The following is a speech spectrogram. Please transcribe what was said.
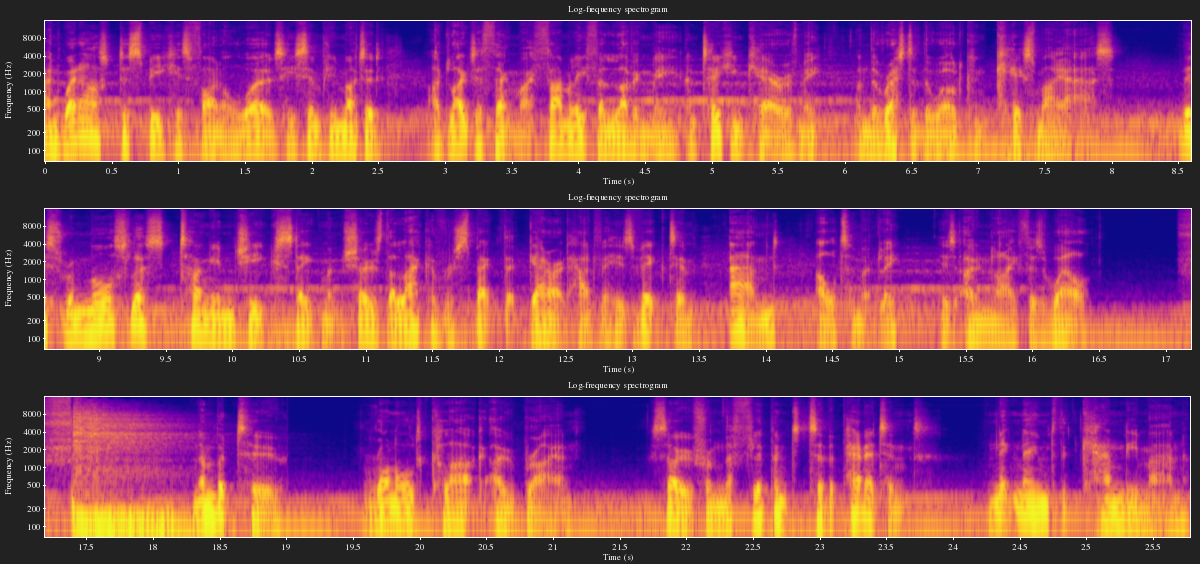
and when asked to speak his final words, he simply muttered, I'd like to thank my family for loving me and taking care of me, and the rest of the world can kiss my ass. This remorseless, tongue in cheek statement shows the lack of respect that Garrett had for his victim and, ultimately, his own life as well. Number 2. Ronald Clark O'Brien. So, from the flippant to the penitent. Nicknamed the Candyman,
